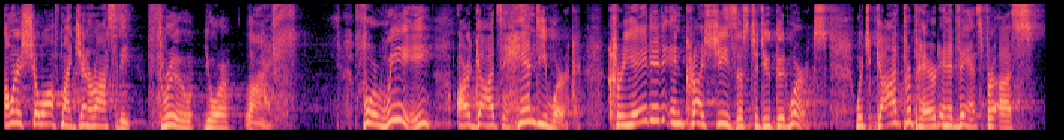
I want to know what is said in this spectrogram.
I want to show off my generosity through your life. For we are God's handiwork, created in Christ Jesus to do good works, which God prepared in advance for us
